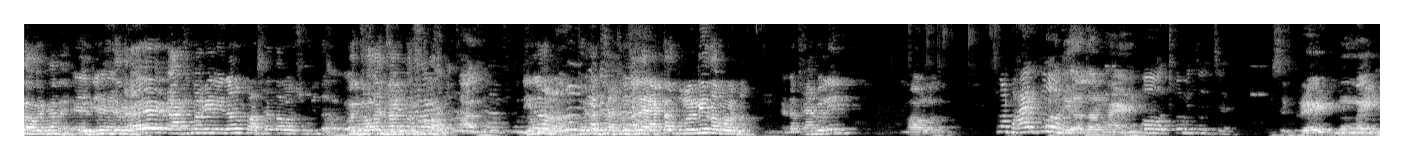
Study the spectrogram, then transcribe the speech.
হয়ে সরা তাহলে একটা তুলে নিয়ে তারপরে না এটা ফ্যামিলি ভালো ভাই hand, ও ছবি তুলছে it's a great moment.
